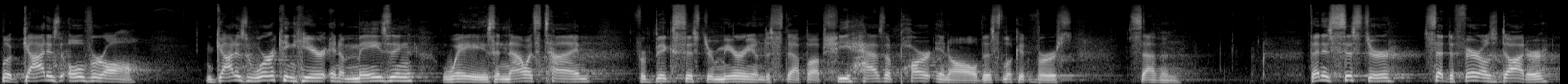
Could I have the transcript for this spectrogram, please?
Look, God is over all. God is working here in amazing ways, and now it's time for big sister Miriam to step up. She has a part in all this. Look at verse 7. Then his sister said to Pharaoh's daughter,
